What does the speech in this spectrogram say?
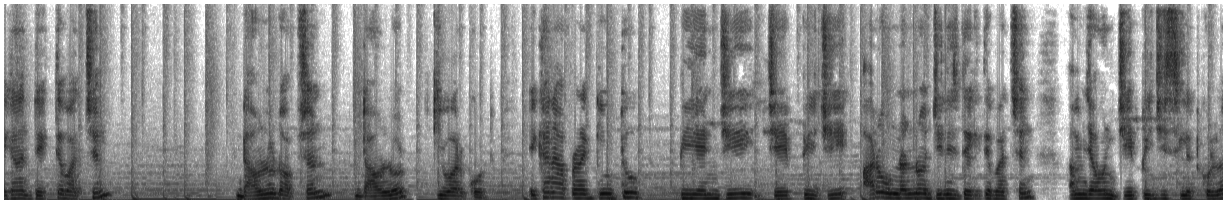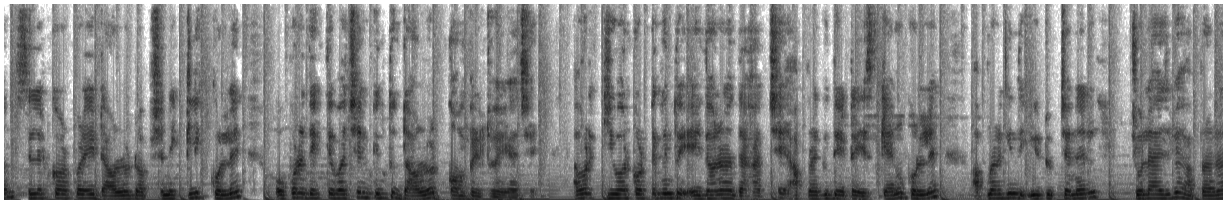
এখানে দেখতে পাচ্ছেন download option download QR code এখানে আপনারা কিন্তু পিএনজি জেপিজি আরও অন্যান্য জিনিস দেখতে পাচ্ছেন। আমি যেমন জেপিজি সিলেক্ট করলাম সিলেক্ট করার পর এই ডাউনলোড অপশনে ক্লিক করলে ওপরে দেখতে পাচ্ছেন কিন্তু ডাউনলোড কমপ্লিট হয়ে গেছে। আবার কিউআর কোডটা কিন্তু এই ধরনের দেখাচ্ছে। আপনারা কিন্তু এটা স্ক্যান করলে আপনার কিন্তু ইউটিউব চ্যানেল চলে আসবে। আপনারা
